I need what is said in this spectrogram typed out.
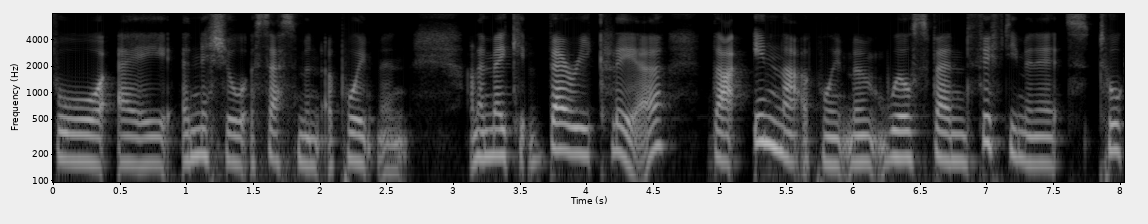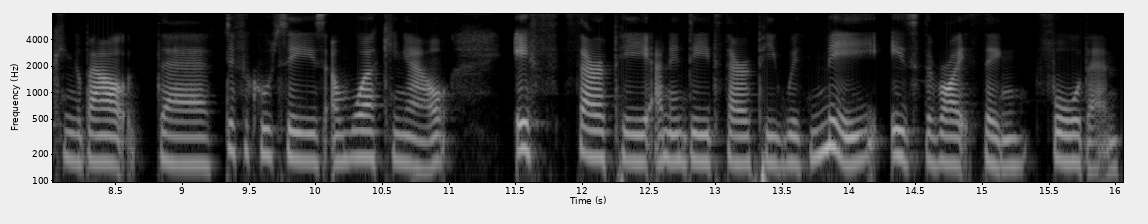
for a initial assessment appointment and I make it very clear that in that appointment we'll spend 50 minutes talking about their difficulties and working out if therapy and indeed therapy with me is the right thing for them.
